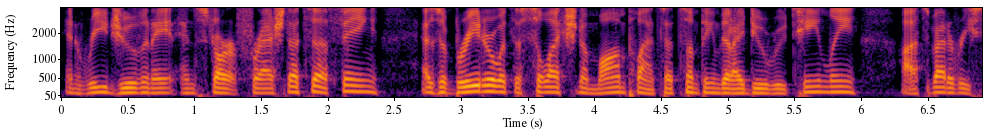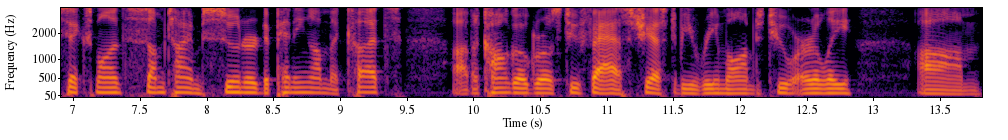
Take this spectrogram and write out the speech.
and rejuvenate and start fresh. That's a thing as a breeder with a selection of mom plants. That's something that I do routinely. Uh, it's about every six months, sometimes sooner, depending on the cuts. Uh, the Congo grows too fast. She has to be remommed too early. Um,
